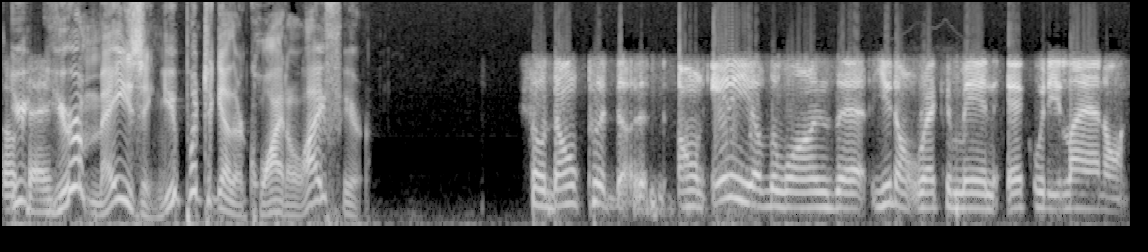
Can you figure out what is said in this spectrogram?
Okay. You're, amazing. You put together quite a life here. So don't put the, on any of the ones that you don't recommend equity line on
